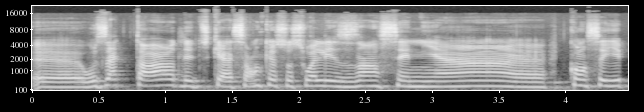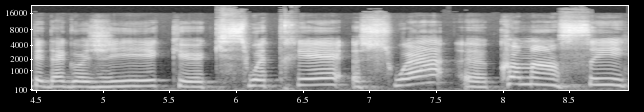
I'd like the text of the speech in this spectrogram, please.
aux acteurs de l'éducation, que ce soit les enseignants, conseillers pédagogiques, qui souhaiteraient soit commencer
